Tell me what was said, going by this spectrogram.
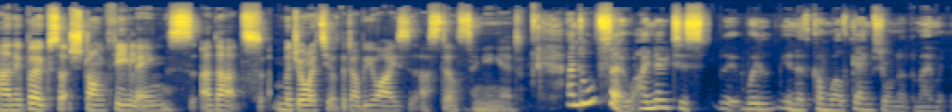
and evokes such strong feelings, uh, that majority of the WIs are still singing it. And also, I noticed that we're, you know, the Commonwealth Games are on at the moment.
